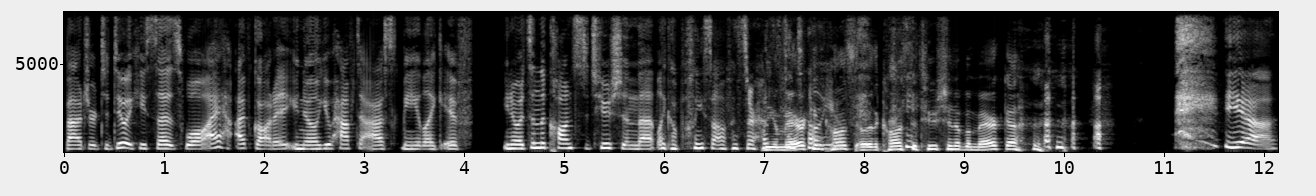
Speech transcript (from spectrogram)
Badger to do it? He says, well, I, I've got it. You know, you have to ask me, like, if, you know, it's in the Constitution that, like, a police officer has the to American tell Const- or the Constitution of America. yeah.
